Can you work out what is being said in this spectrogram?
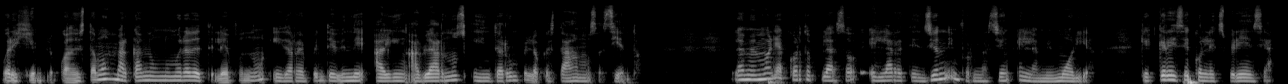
Por ejemplo, cuando estamos marcando un número de teléfono y de repente viene alguien a hablarnos e interrumpe lo que estábamos haciendo. La memoria a corto plazo es la retención de información en la memoria, que crece con la experiencia.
